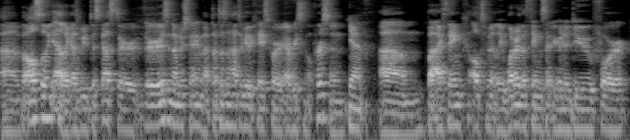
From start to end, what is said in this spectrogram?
Um, but also, yeah, like as we've discussed, there there is an understanding that that doesn't have to be the case for every single person. yeah, Um, but I think ultimately, what are the things that you're going to do for,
